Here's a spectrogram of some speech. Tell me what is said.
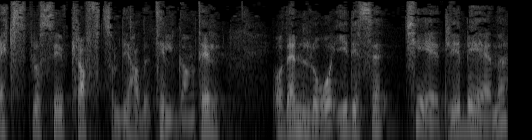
eksplosiv kraft som de hadde tilgang til. Og den lå i disse kjedelige b-ene.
